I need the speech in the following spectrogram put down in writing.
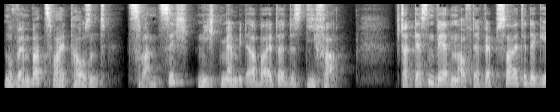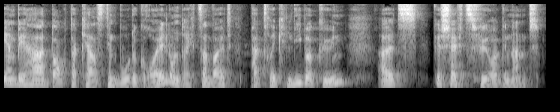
November 2020 nicht mehr Mitarbeiter des DIFA. Stattdessen werden auf der Webseite der GmbH Dr. Kerstin Bode-Greuel und Rechtsanwalt Patrick Lieberkühn als Geschäftsführer genannt.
